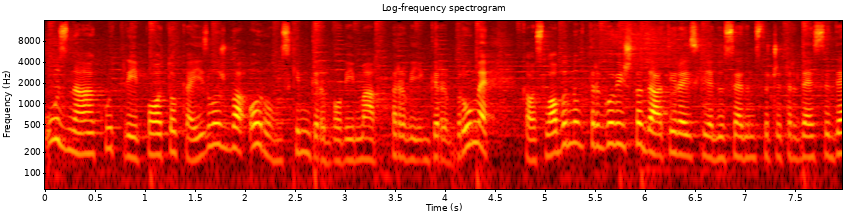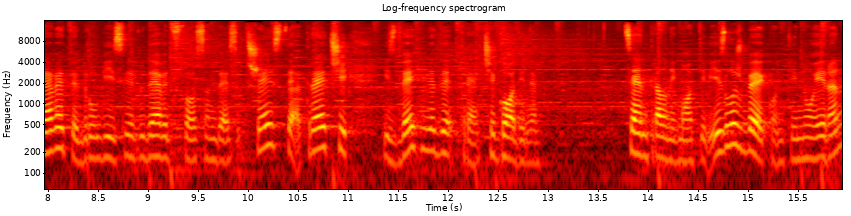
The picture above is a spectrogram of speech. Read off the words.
u znaku Tri potoka izložba o rumskim grbovima. Prvi grb Rume kao slobodnog trgovišta datira iz 1749. drugi iz 1986. a treći iz 2003. godine. Centralni motiv izložbe je kontinuiran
